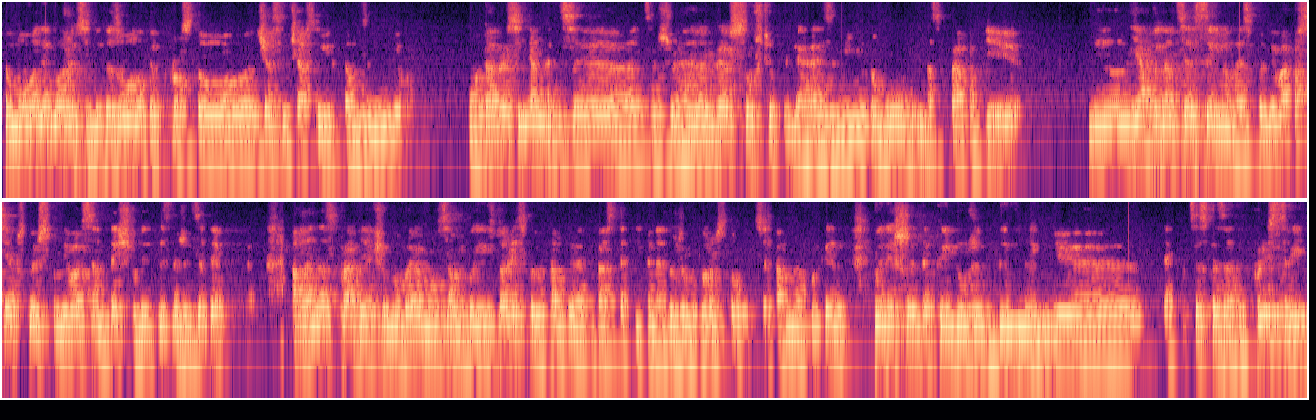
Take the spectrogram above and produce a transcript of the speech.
Тому вони можуть собі дозволити просто час від часу їх там замінювати. От, а росіяни це, це ж ресурс, що підлягає заміні. Тому насправді Я би на це сильно не сподівався. Я б скоріше сподівався на те, що в виснажиться техніка. Але насправді, якщо ми беремо саме бої в то там де якраз техніка не дуже використовується. Там навпаки винайшли такий дуже дивний, е, як це сказати, пристрій,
